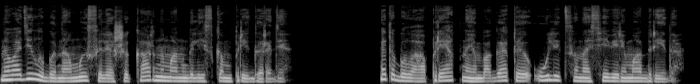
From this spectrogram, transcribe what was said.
наводила бы на мысль о шикарном английском пригороде. Это была опрятная, богатая улица на севере Мадрида.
